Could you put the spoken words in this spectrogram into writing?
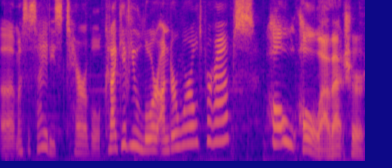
Uh, my society's terrible. Could I give you lore underworld, perhaps? I'll, I'll allow that, sure.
